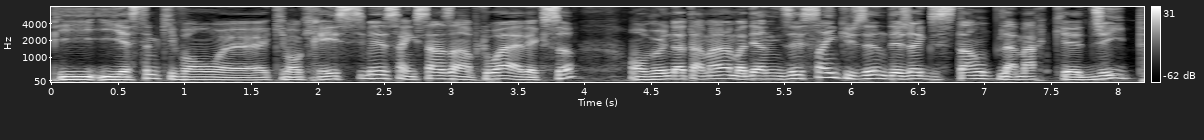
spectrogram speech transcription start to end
Puis ils estiment qu'ils vont, euh, qu'ils vont créer 6500 emplois avec ça. On veut notamment moderniser cinq usines déjà existantes de la marque Jeep.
